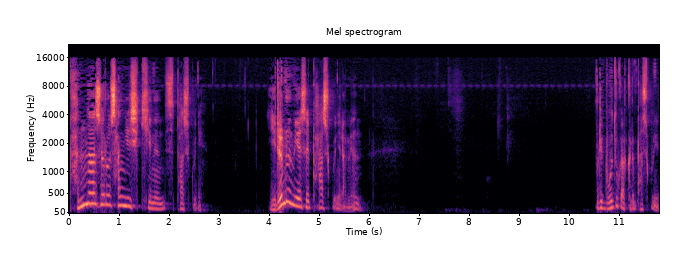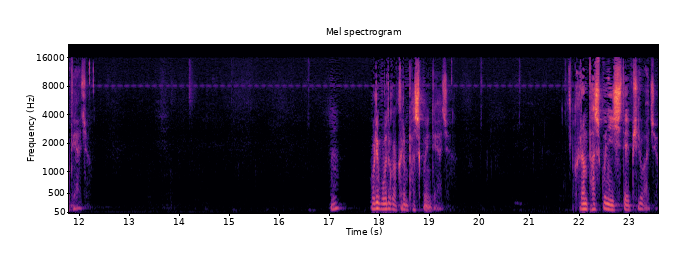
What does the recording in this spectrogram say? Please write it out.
밤낮으로 상기시키는 파수꾼이. 이런 의미에서의 파수꾼이라면, 우리 모두가 그런 파수꾼이 돼야죠. 우리 모두가 그런 파수꾼이 돼야죠. 그런 파수꾼이 이 시대에 필요하죠.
